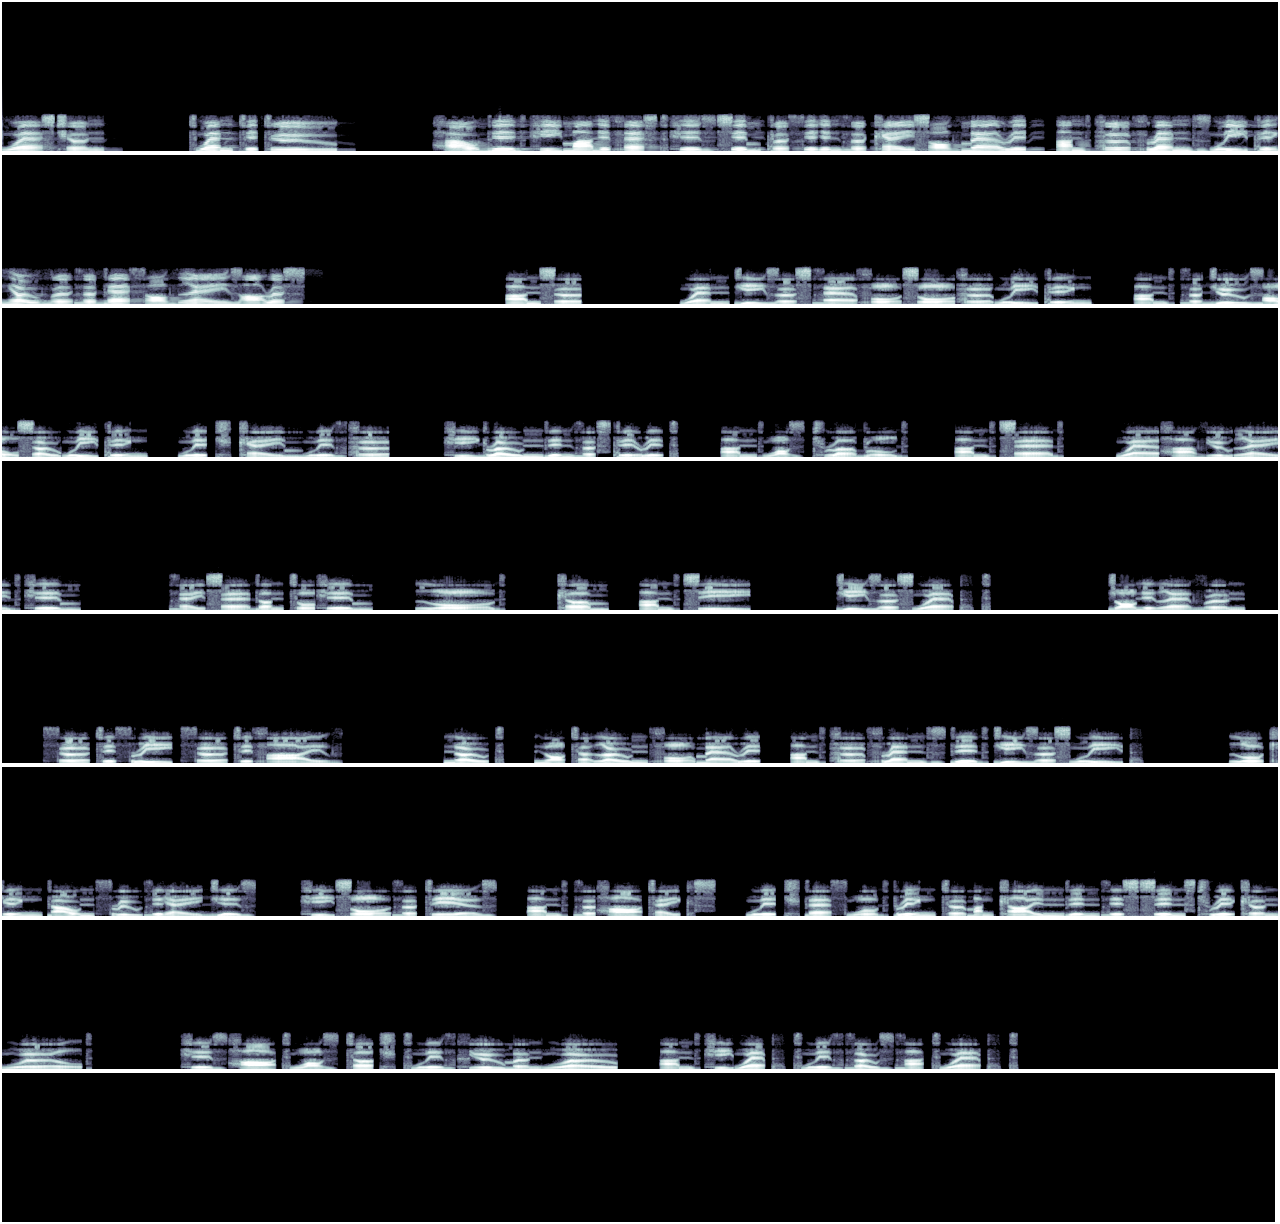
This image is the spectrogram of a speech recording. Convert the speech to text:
Question 22. How did he manifest his sympathy in the case of Mary and her friends weeping over the death of Lazarus? Answer. When Jesus therefore saw her weeping, and the Jews also weeping, which came with her, he groaned in the spirit, and was troubled, and said, Where have you laid him? They said unto him, Lord, come and see. Jesus wept. John 11. 33 35. Note, not alone for Mary and her friends did Jesus weep. Looking down through the ages, he saw the tears and the heartaches which death would bring to mankind in this sin-stricken world. His heart was touched with human woe, and he wept with those that wept.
